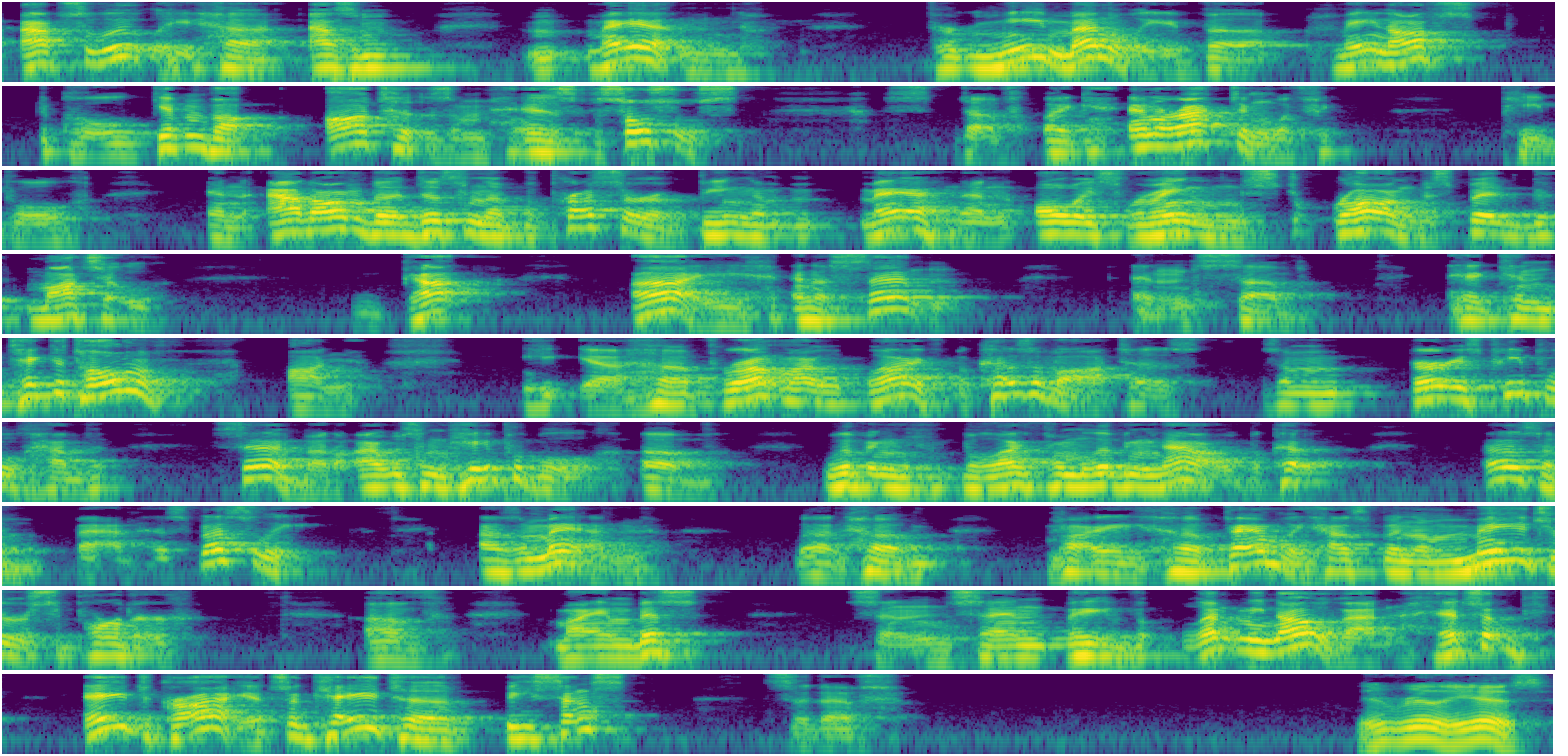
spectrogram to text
Absolutely. Uh, as a man, for me mentally, the main obstacle given the autism is the social stuff, like interacting with people. And add on the of the pressure of being a man and always remaining strong, this big macho guy, in a sense. And so it can take a toll on you. Uh, throughout my life, because of autism, various people have said that I was incapable of living the life I'm living now because of that, especially as a man. But um, my uh, family has been a major supporter of my ambitions, and they've let me know that it's okay to cry. It's okay to be sensitive. It really is.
